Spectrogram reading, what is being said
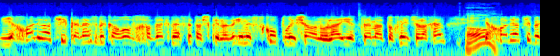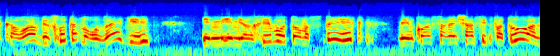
יכול להיות שייכנס בקרוב חבר כנסת אשכנזי, הנה סקופ ראשון, אולי יצא מהתוכנית שלכם, או. יכול להיות שבקרוב, בזכות הנורבגי, אם, אם ירחיבו אותו מספיק, ואם כל שרי ש"ס יתפטרו, אז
